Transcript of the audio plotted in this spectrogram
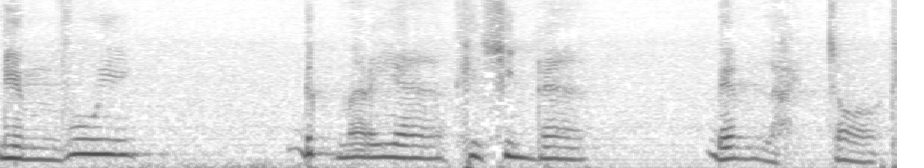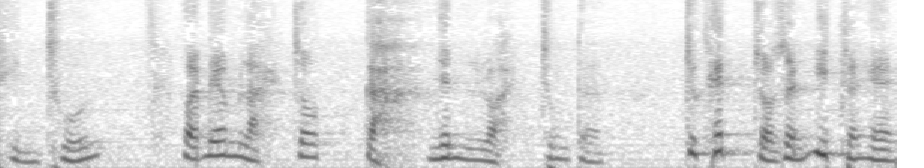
Niềm vui Đức Maria khi sinh ra đem lại cho Thiên Chúa và đem lại cho cả nhân loại chúng ta. Trước hết cho dân Israel,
